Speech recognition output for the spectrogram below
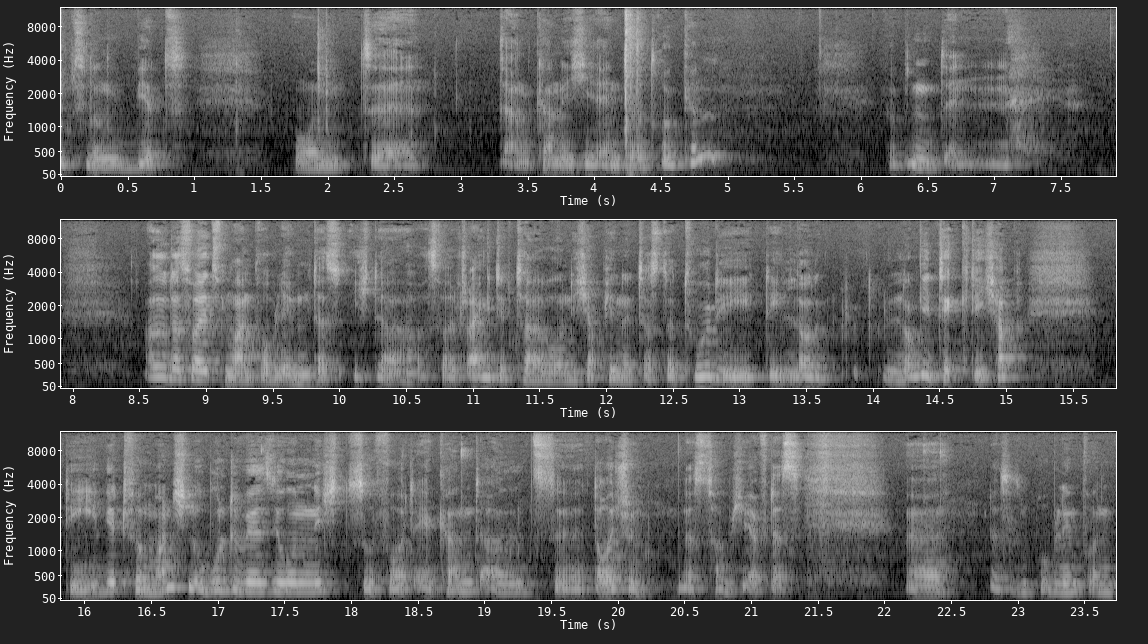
Y wird. Und äh, dann kann ich hier Enter drücken. Verbinden. Also das war jetzt mein Problem, dass ich da was falsch eingetippt habe. Und ich habe hier eine Tastatur, die, die Logitech, die ich habe, die wird für manchen Ubuntu-Versionen nicht sofort erkannt als äh, deutsche. Das habe ich öfters. Äh, das ist ein Problem von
